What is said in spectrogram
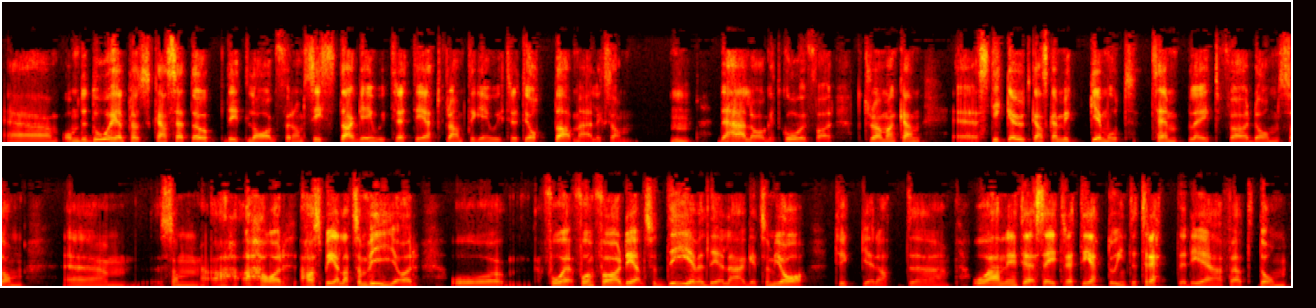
Eh, om du då helt plötsligt kan sätta upp ditt lag för de sista Game Week 31 fram till Game Week 38 med liksom mm, det här laget går vi för. Då tror jag man kan eh, sticka ut ganska mycket mot template för de som eh, som ah, har, har spelat som vi gör och få, få en fördel. Så det är väl det läget som jag tycker att, eh, och anledningen till att jag säger 31 och inte 30 det är för att de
